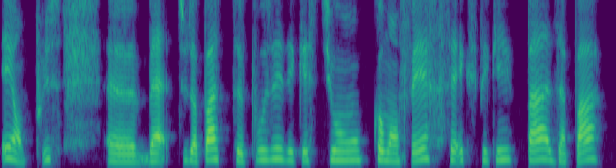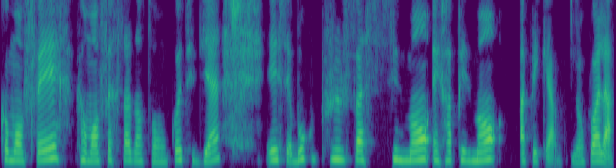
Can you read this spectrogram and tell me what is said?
Et en plus, euh, ben, tu dois pas te poser des questions comment faire, c'est expliquer pas à pas comment faire, comment faire ça dans ton quotidien. Et c'est beaucoup plus facilement et rapidement applicable. Donc voilà,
